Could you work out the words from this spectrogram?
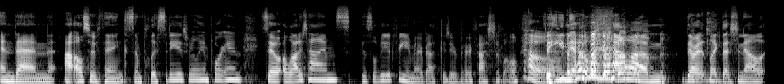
and then I also think simplicity is really important. So a lot of times, this will be good for you, Mary Beth, because you're very fashionable. Oh. But you know how um, there, like that Chanel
